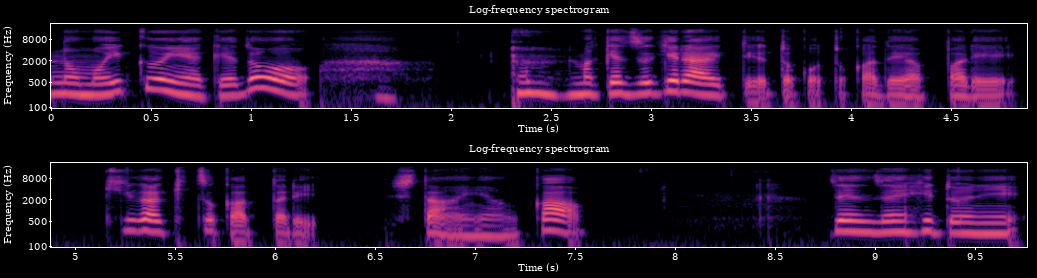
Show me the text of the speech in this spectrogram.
のもいくんやけど、負けず嫌いっていうとことかでやっぱり気がきつかったりしたんやんか。全然人に、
